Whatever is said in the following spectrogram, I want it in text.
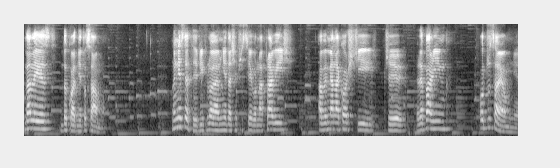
Dalej jest dokładnie to samo. No niestety, reflowem nie da się wszystkiego naprawić, a wymiana kości czy rebaling odrzucają mnie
